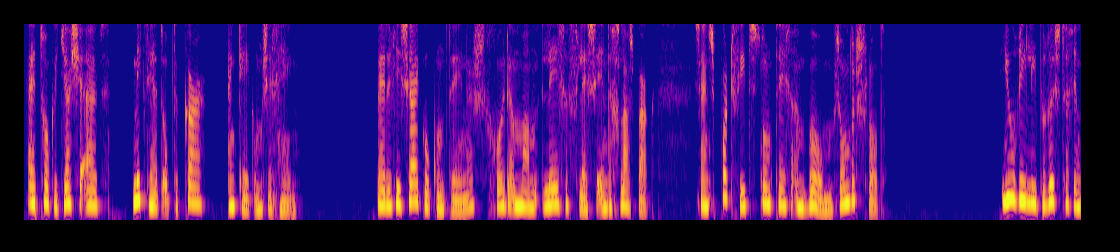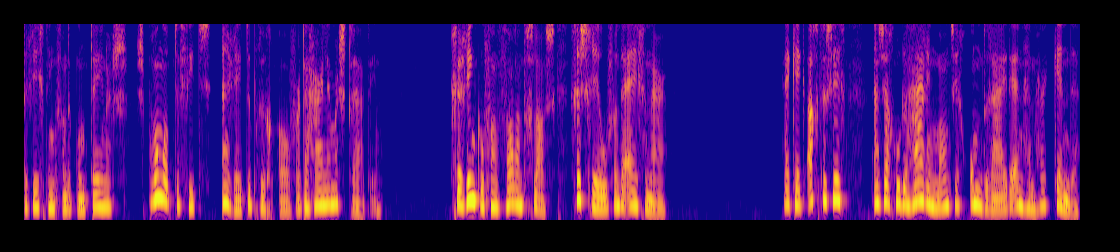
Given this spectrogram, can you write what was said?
Hij trok het jasje uit, mikte het op de kar en keek om zich heen. Bij de recyclecontainers gooide een man lege flessen in de glasbak. Zijn sportfiets stond tegen een boom zonder slot. Juri liep rustig in de richting van de containers, sprong op de fiets en reed de brug over de Haarlemmerstraat in. Gerinkel van vallend glas, geschreeuw van de eigenaar. Hij keek achter zich en zag hoe de haringman zich omdraaide en hem herkende.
